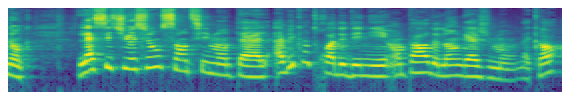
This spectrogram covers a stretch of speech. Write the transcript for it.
Donc, la situation sentimentale, avec un 3 de dénier, on parle de l'engagement, d'accord?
